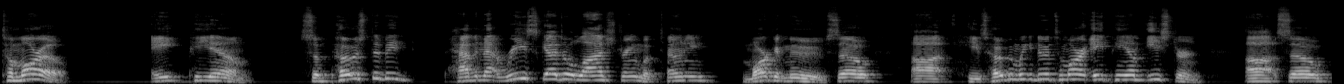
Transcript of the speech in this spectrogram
Tomorrow, 8 p.m., supposed to be having that rescheduled live stream with Tony Market Moves. So uh, he's hoping we can do it tomorrow at 8 p.m. Eastern. Uh, so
